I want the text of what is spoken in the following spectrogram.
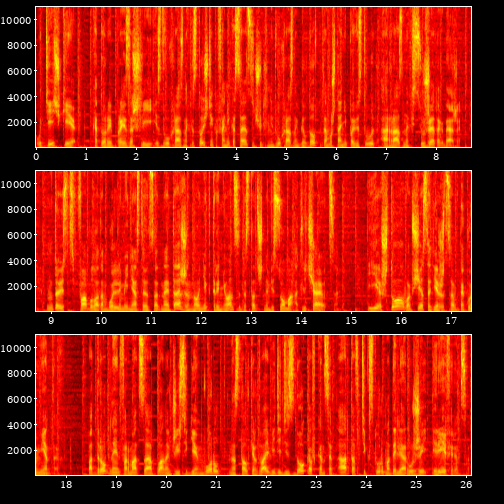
утечки, которые произошли из двух разных источников, они касаются чуть ли не двух разных билдов, потому что они повествуют о разных сюжетах даже. Ну, то есть фабула там более-менее остается одна и та же, но некоторые нюансы достаточно весомо отличаются. И что вообще содержится в документах? Подробная информация о планах GC Game World на Stalker 2 в виде диздоков, концепт-артов, текстур, моделей оружия и референсов.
